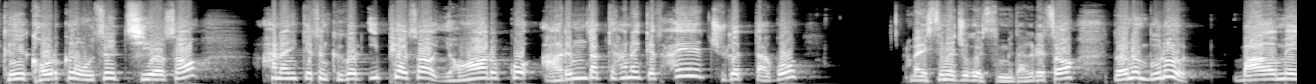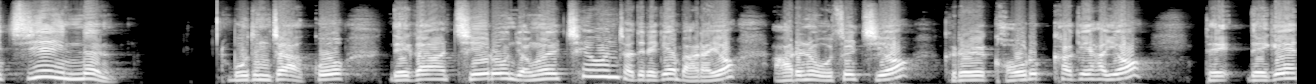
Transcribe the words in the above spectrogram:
그 거룩한 옷을 지어서 하나님께서는 그걸 입혀서 영화롭고 아름답게 하나님께서 해 주겠다고 말씀해 주고 있습니다. 그래서 너는 무릇 마음의 지혜 있는 모든 자, 고 내가 지혜로운 영을 채운 자들에게 말하여 아른의 옷을 지어 그를 거룩하게 하여 대, 내게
